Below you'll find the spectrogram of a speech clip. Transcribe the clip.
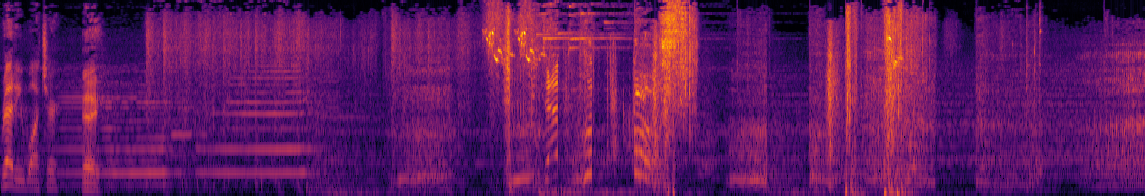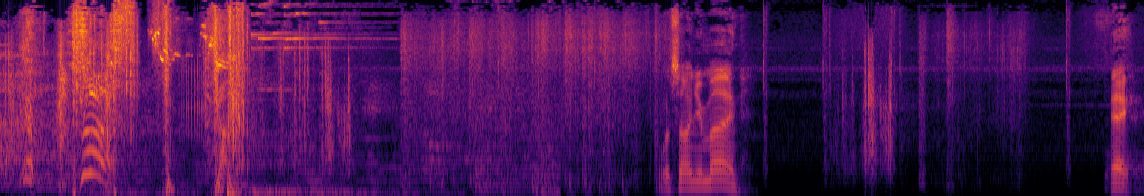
Ready, Watcher. Hey. What's on your mind? Hey.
